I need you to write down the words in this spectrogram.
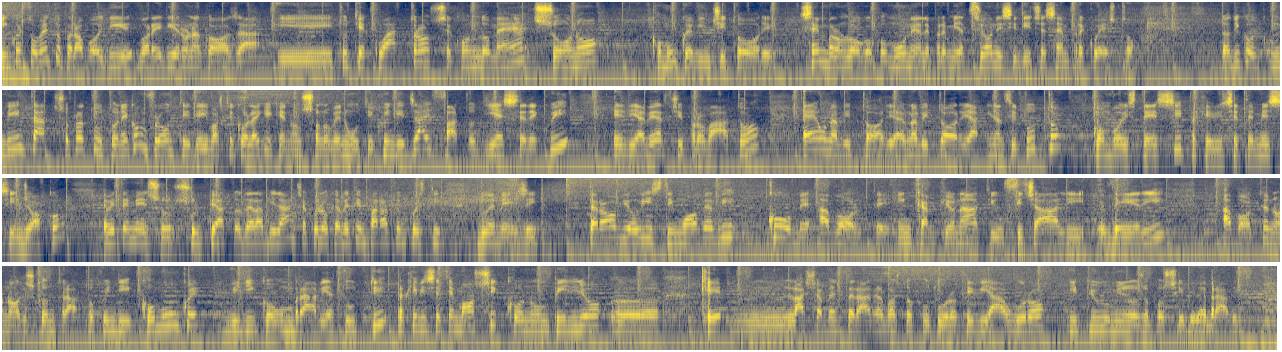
In questo momento però vorrei dire una cosa, I, tutti e quattro secondo me sono comunque vincitori, sembra un luogo comune, alle premiazioni si dice sempre questo. Lo dico convinta soprattutto nei confronti dei vostri colleghi che non sono venuti, quindi già il fatto di essere qui e di averci provato è una vittoria, è una vittoria innanzitutto con voi stessi perché vi siete messi in gioco e avete messo sul piatto della bilancia quello che avete imparato in questi due mesi. Però vi ho visti muovervi come a volte in campionati ufficiali veri a volte non ho riscontrato, quindi comunque vi dico un bravi a tutti perché vi siete mossi con un piglio eh, che mh, mm, lascia ben sperare al vostro futuro, che vi auguro il più luminoso possibile. Bravi!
